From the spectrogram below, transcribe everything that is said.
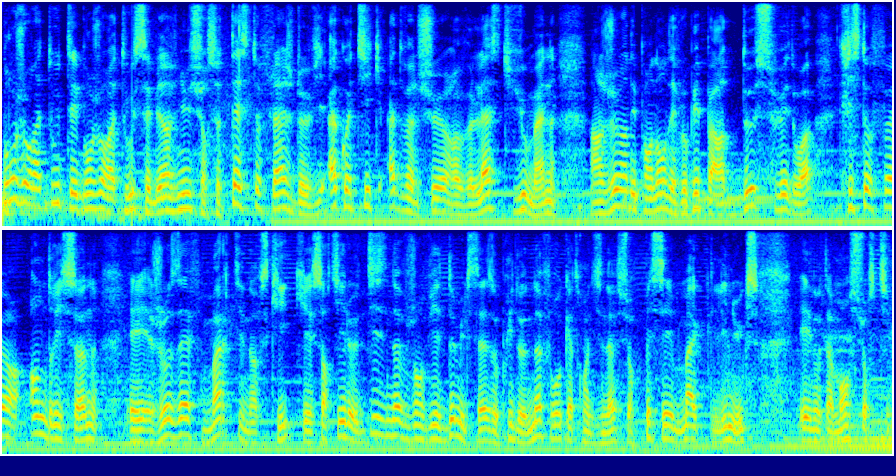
Bonjour à toutes et bonjour à tous et bienvenue sur ce test flash de The Aquatic Adventure of the Last Human, un jeu indépendant développé par deux Suédois, Christopher Andrisson et Joseph Martinowski, qui est sorti le 19 janvier 2016 au prix de 9,99€ sur PC, Mac, Linux et notamment sur Steam.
